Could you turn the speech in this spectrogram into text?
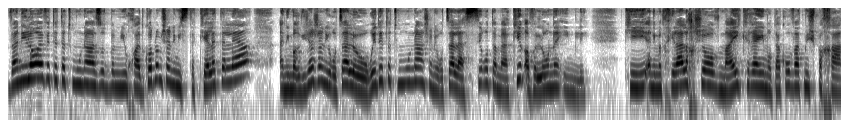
ואני לא אוהבת את התמונה הזאת במיוחד. כל פעם שאני מסתכלת עליה, אני מרגישה שאני רוצה להוריד את התמונה, שאני רוצה להסיר אותה מהקיר, אבל לא נעים לי. כי אני מתחילה לחשוב מה יקרה אם אותה קרובת משפחה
